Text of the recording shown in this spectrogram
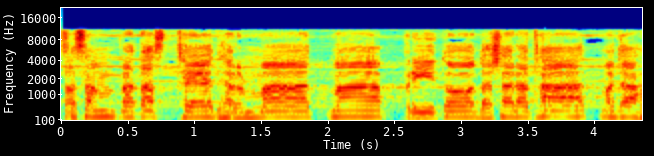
स सम्प्रतस्थे धर्मात्मा प्रीतो दशरथात्मजः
